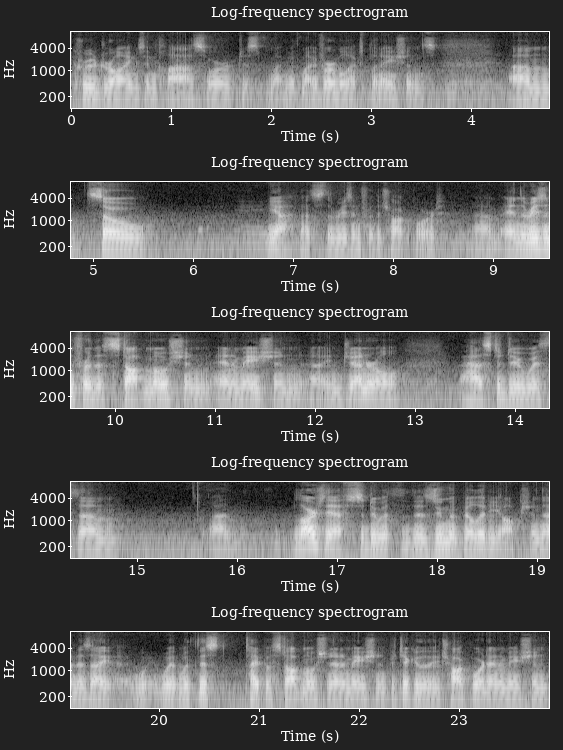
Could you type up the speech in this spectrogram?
crude drawings in class or just my, with my verbal explanations. Um, so, yeah, that's the reason for the chalkboard. Um, and the reason for the stop motion animation uh, in general has to do with um, uh, largely has to do with the zoomability option. That is, I, with this type of stop motion animation, particularly chalkboard animation,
